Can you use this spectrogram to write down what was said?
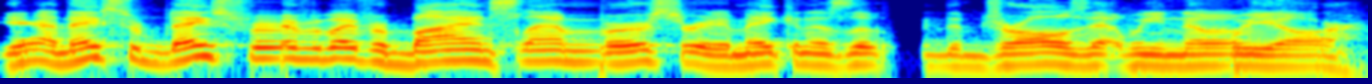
yeah, thanks for thanks for everybody for buying Slammiversary and making us look like the draws that we know we are.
